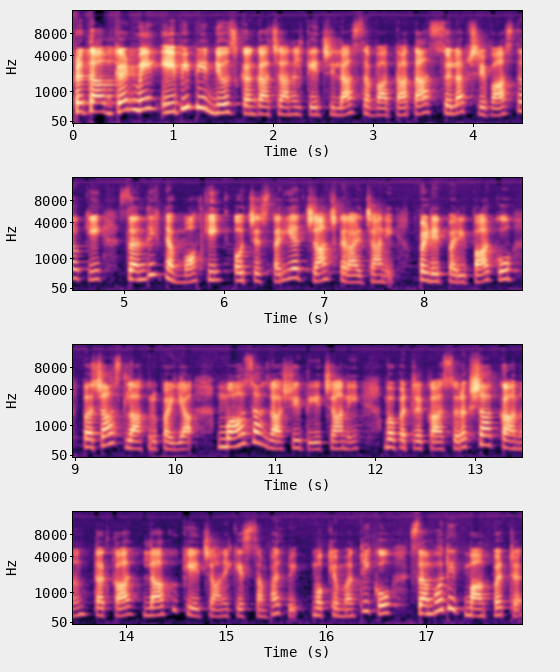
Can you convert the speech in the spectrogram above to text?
प्रतापगढ़ में एबीपी न्यूज़ गंगा चैनल के जिला संवाददाता सुलभ श्रीवास्तव की संदिग्ध मौत की उच्च स्तरीय जाँच कराए जाने, पीड़ित परिवार को 50 लाख रुपया मुआवजा राशि दिए जाने व पत्रकार सुरक्षा कानून तत्काल लागू किए जाने के संबंध में मुख्यमंत्री को संबोधित मांग पत्र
